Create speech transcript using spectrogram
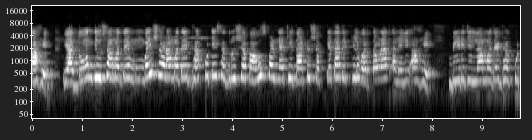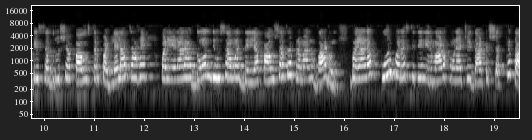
आहे. या दोन दिवसामध्ये मुंबई शहरामध्ये ढगफुटी सदृश्य पाऊस पडण्याची दाट शक्यता देखील वर्तवण्यात आलेली आहे. बीड जिल्ह्यामध्ये ढगफुटी सदृश पाऊस तर पडलेलाच आहे पण येणाऱ्या दोन दिवसामध्ये या पावसाचं प्रमाण वाढून भयानक पूर परिस्थिती निर्माण होण्याची दाट शक्यता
